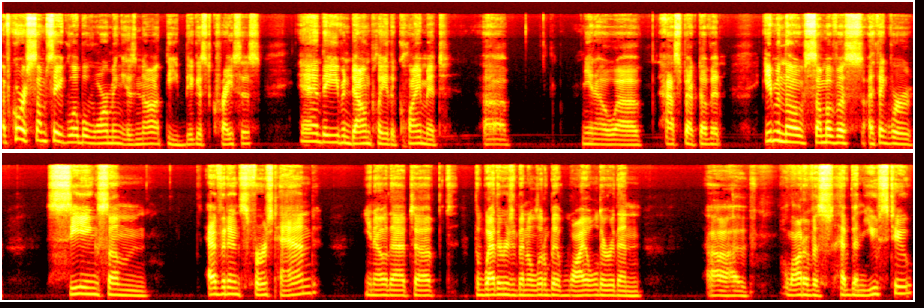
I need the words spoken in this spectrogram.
Of course, some say global warming is not the biggest crisis, and they even downplay the climate, uh, you know, uh, aspect of it. Even though some of us, I think, we're seeing some evidence firsthand, you know, that uh, the weather has been a little bit wilder than uh, a lot of us have been used to,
